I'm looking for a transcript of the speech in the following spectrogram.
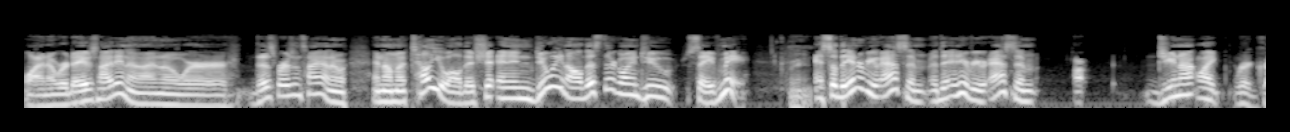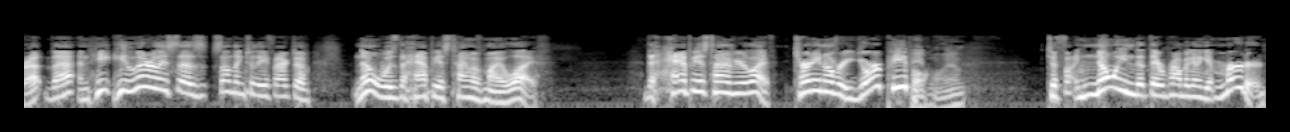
well, I know where Dave's hiding, and I know where this person's hiding, know, and I'm going to tell you all this shit. And in doing all this, they're going to save me. Right. And so the interview asked him. The interviewer asked him, "Are- "Do you not like regret that?" And he he literally says something to the effect of, "No, it was the happiest time of my life. The happiest time of your life, turning over your people." People, yeah. To knowing that they were probably going to get murdered,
